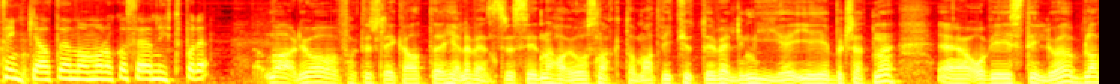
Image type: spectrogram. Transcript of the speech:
tenker at nå må dere se nytt på det? Nå er det jo faktisk slik at Hele venstresiden har jo snakket om at vi kutter veldig mye i budsjettene. Eh, og vi stiller jo bl.a.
